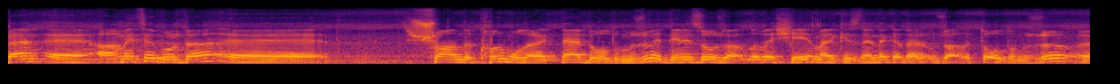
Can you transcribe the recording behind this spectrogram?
Ben e, Ahmet'e burada e, şu anda konum olarak nerede olduğumuzu ve denize uzaklığı ve şehir merkezine ne kadar uzaklıkta olduğumuzu e,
